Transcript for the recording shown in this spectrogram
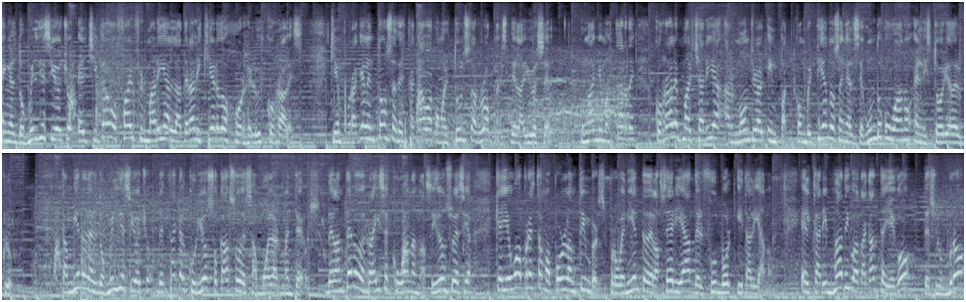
En el 2018, el Chicago Fire firmaría al lateral izquierdo Jorge Luis Corrales, quien por aquel entonces destacaba con el Tulsa Rockets de la USL. Un año más tarde, Corrales marcharía al Montreal Impact, convirtiéndose en el segundo cubano en la historia del club. También en el 2018 destaca el curioso caso de Samuel Armenteros, delantero de raíces cubanas nacido en Suecia, que llegó a préstamo a Portland Timbers proveniente de la Serie A del fútbol italiano. El carismático atacante llegó, deslumbró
